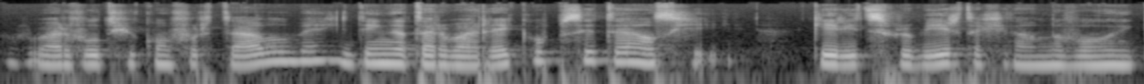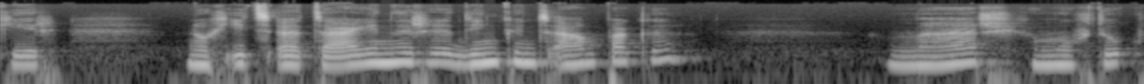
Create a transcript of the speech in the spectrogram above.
Waar voelt je je comfortabel bij? Ik denk dat daar wat rek op zit. Hè? Als je een keer iets probeert, dat je dan de volgende keer nog iets uitdagender eh, ding kunt aanpakken. Maar je mocht ook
